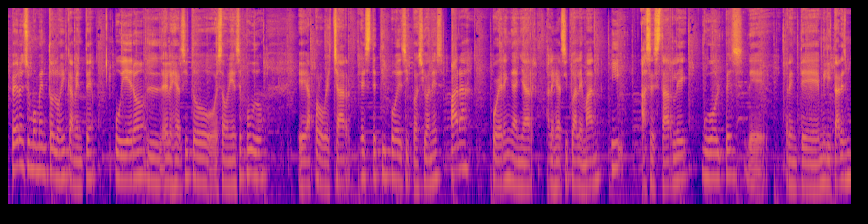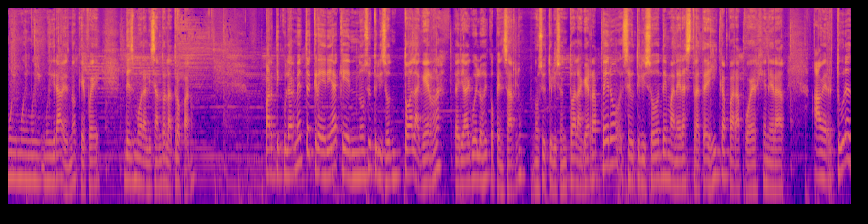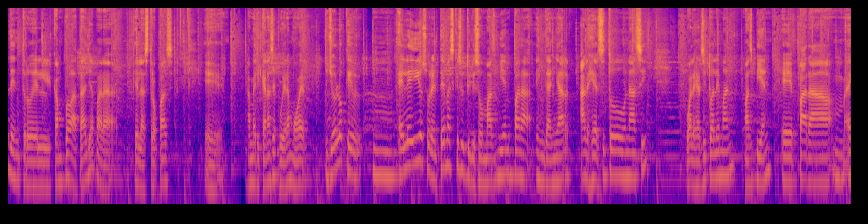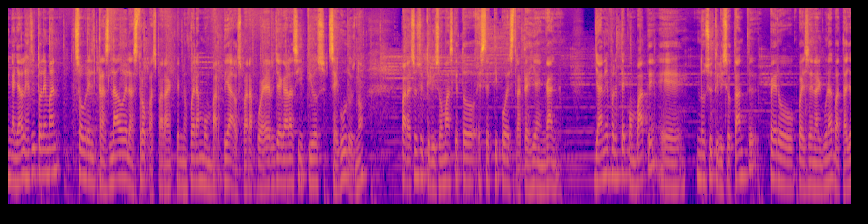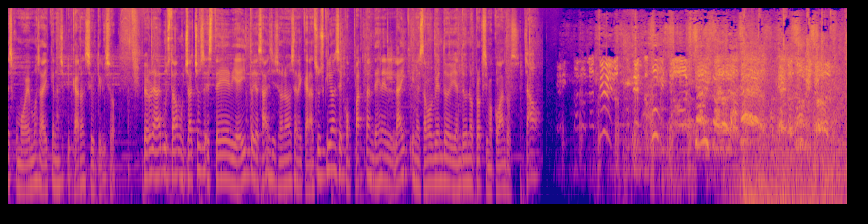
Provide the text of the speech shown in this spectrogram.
Pero en su momento, lógicamente, pudieron, el, ejército estadounidense pudo eh, aprovechar este tipo de situaciones para poder engañar al ejército alemán y asestarle golpes de frente militares muy muy muy muy graves, ¿no? Que fue desmoralizando a la tropa, ¿no? Particularmente creería que no se utilizó en toda la guerra, sería algo ilógico pensarlo, no se utilizó en toda la guerra, pero se utilizó de manera estratégica para poder generar aberturas dentro del campo de batalla para que las tropas eh, americanas se pudieran mover. Yo lo que mm, he leído sobre el tema es que se utilizó más bien para engañar al ejército nazi o al ejército alemán, más bien, eh, para mm, engañar al ejército alemán sobre el traslado de las tropas, para que no fueran bombardeados, para poder llegar a sitios seguros, ¿no? Para eso se utilizó más que todo este tipo de estrategia de engaño. Ya en el frente de combate eh, no se utilizó tanto, pero pues en algunas batallas como vemos ahí que nos explicaron se utilizó. Espero les haya gustado muchachos este videito, ya saben, si son nuevos en el canal, suscríbanse, compartan, dejen el like y nos estamos viendo y viendo uno próximo, comandos. Chao.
